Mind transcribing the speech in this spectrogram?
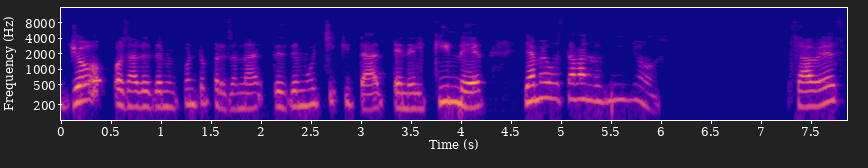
yo, o sea, desde mi punto personal, desde muy chiquita, en el kinder, ya me gustaban los niños, ¿sabes?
